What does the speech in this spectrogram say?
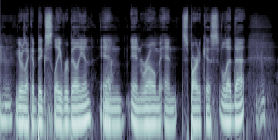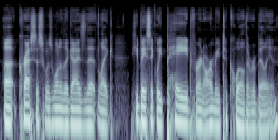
Mm-hmm. There was like a big slave rebellion in in Rome, and Spartacus led that. Uh, Crassus was one of the guys that like he basically paid for an army to quell the rebellion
